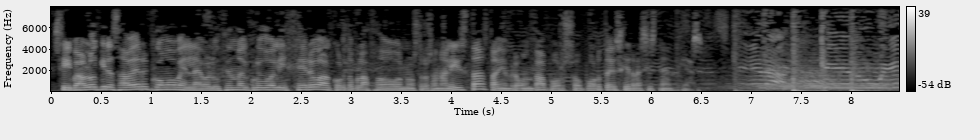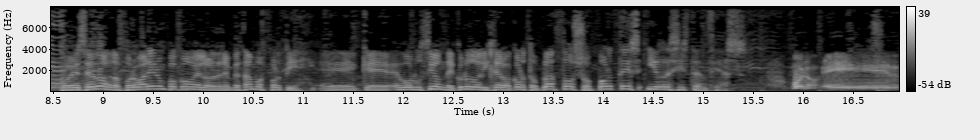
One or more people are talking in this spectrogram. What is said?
Sí, Pablo quiere saber cómo ven la evolución del crudo ligero a corto plazo nuestros analistas. También pregunta por soportes y resistencias. Pues Eduardo, por variar un poco el orden, empezamos por ti. Eh, ¿Qué evolución de crudo ligero a corto plazo, soportes y resistencias? Bueno, eh,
